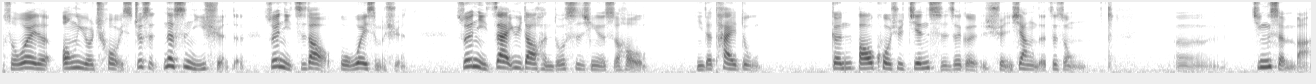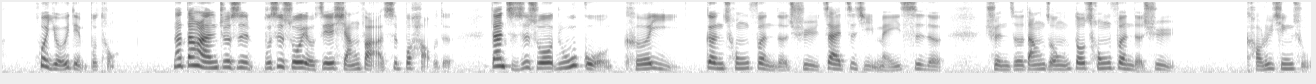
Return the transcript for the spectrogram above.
所谓的 “on your choice，就是那是你选的，所以你知道我为什么选。所以你在遇到很多事情的时候，你的态度跟包括去坚持这个选项的这种呃精神吧，会有一点不同。那当然就是不是说有这些想法是不好的，但只是说如果可以更充分的去在自己每一次的选择当中都充分的去考虑清楚，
